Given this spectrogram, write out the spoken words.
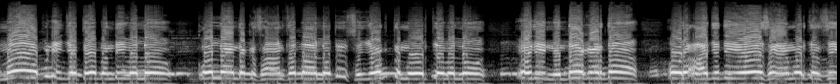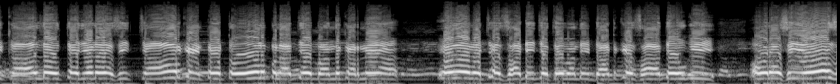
ਮੈਂ ਆਪਣੀ ਜਥੇਬੰਦੀ ਵੱਲੋਂ ਕੁੱਲ ਹਿੰਦ ਕਿਸਾਨ ਸਭਾ ਵੱਲੋਂ ਤੇ ਸੰਯੁਕਤ ਮੋਰਚੇ ਵੱਲੋਂ ਇਹਦੀ ਨਿੰਦਾ ਕਰਦਾ ਔਰ ਅੱਜ ਦੀ ਇਸ ਐਮਰਜੈਂਸੀ ਕਾਲ ਦੇ ਉੱਤੇ ਜਿਹੜੇ ਅਸੀਂ 4 ਘੰਟੇ ਟੋਲ ਪਲਾਜ਼ੇ ਬੰਦ ਕਰਨੇ ਆ, ਇਹਦੇ ਵਿੱਚ ਸਾਡੀ ਜਥੇਬੰਦੀ ਡਟ ਕੇ ਸਾਥ ਦੇਊਗੀ। ਔਰ ਅਸੀਂ ਇਸ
